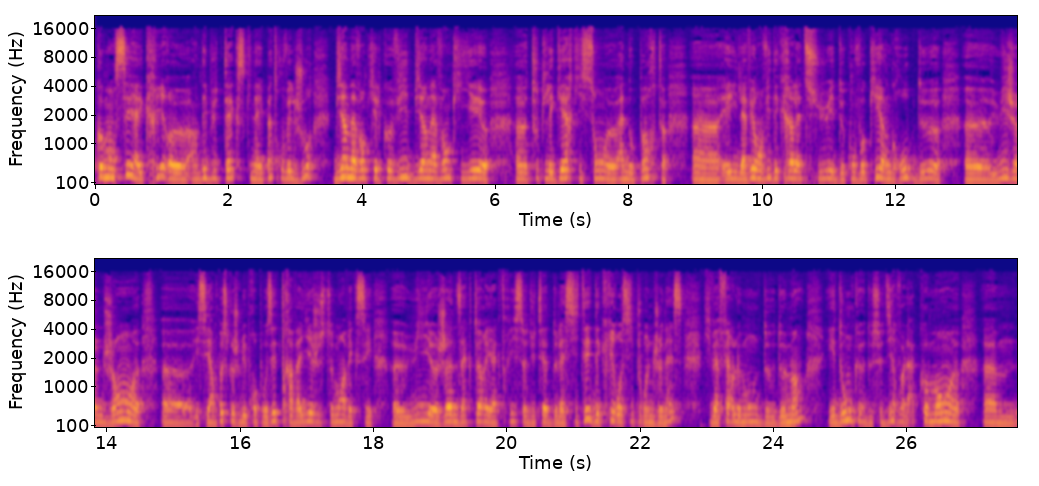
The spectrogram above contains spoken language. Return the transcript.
commencé à écrire un début de texte qui n'avait pas trouvé le jour, bien avant qu'il y ait le Covid, bien avant qu'il y ait toutes les guerres qui sont à nos portes, et il avait envie d'écrire là-dessus et de convoquer un groupe de huit jeunes gens, et c'est un peu ce que je lui ai proposé, de travailler justement avec ces huit jeunes acteurs et actrices du théâtre de la Cité, d'écrire aussi pour une jeunesse qui va faire le monde de demain, et donc de se dire voilà comment euh, euh,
